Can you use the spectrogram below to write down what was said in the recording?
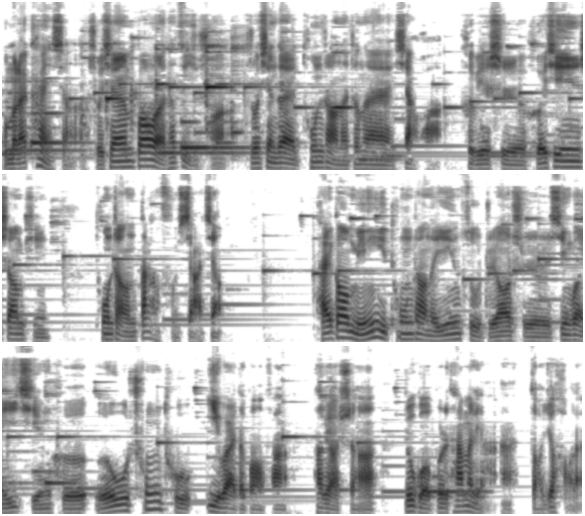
我们来看一下啊。首先，鲍威尔他自己说，说现在通胀呢正在下滑，特别是核心商品通胀大幅下降。抬高名义通胀的因素主要是新冠疫情和俄乌冲突意外的爆发。他表示啊。如果不是他们俩啊，早就好了。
